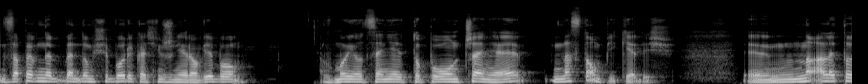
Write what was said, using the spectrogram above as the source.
zapewne będą się borykać inżynierowie, bo w mojej ocenie to połączenie nastąpi kiedyś. No ale to,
